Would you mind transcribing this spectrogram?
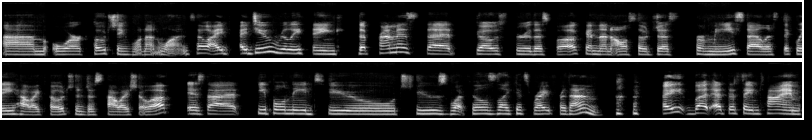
or coaching one on one. So I, I do really think the premise that goes through this book and then also just for me stylistically how I coach and just how I show up is that people need to choose what feels like it's right for them. right? But at the same time,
